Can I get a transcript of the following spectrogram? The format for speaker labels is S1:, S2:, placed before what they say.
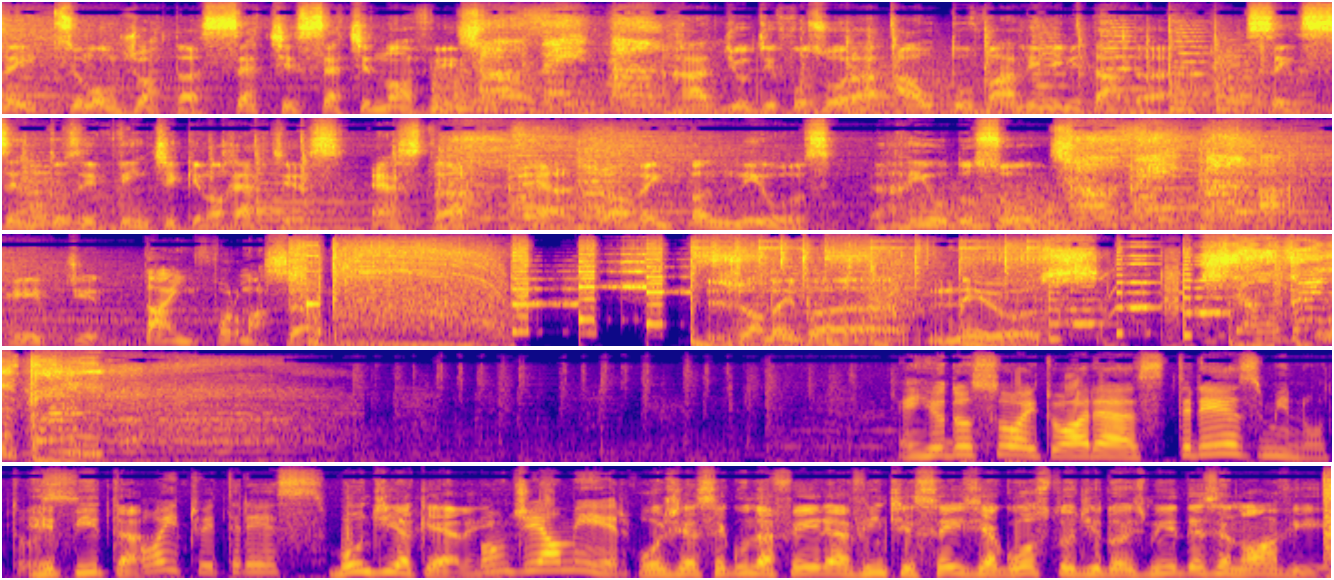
S1: ZYJ 779. Rádio Difusora Alto Vale Limitada. 620 kHz. Esta é a Jovem Pan News, Rio do Sul.
S2: A rede da informação.
S1: Jovem Pan News.
S3: Jovem Pan.
S4: Em Rio do Sul, 8 horas 3 minutos.
S5: Repita.
S4: 8 e 3.
S5: Bom dia, Kelly.
S4: Bom dia, Almir.
S5: Hoje é segunda-feira, 26 de agosto de 2019.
